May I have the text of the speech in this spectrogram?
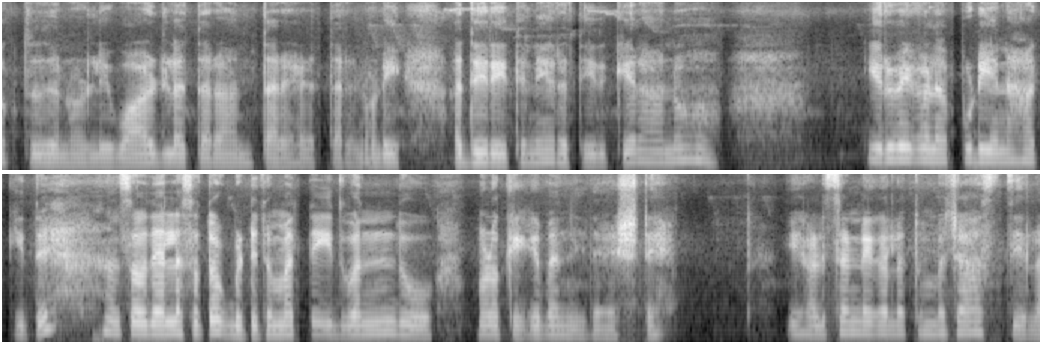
ಆಗ್ತದೆ ನೋಡಿ ವಾಡ್ಲ ಥರ ಅಂತಾರೆ ಹೇಳ್ತಾರೆ ನೋಡಿ. ಅದೇ ರೀತಿಯೇ ಇರುತ್ತೆ. ಇದಕ್ಕೆ ನಾನು ಇರುವೆಗಳ ಪುಡಿಯನ್ನು ಹಾಕಿದ್ದೆ. ಸೊ ಅದೆಲ್ಲ ಸತ್ತೋಗ್ಬಿಟ್ಟಿತ್ತು. ಮತ್ತು ಇದು ಒಂದು ಮೊಳಕೆಗೆ ಬಂದಿದೆ ಅಷ್ಟೇ. ಈ ಹಳಸಂಡೆಗೆಲ್ಲ ತುಂಬ ಜಾಸ್ತಿ ಇಲ್ಲ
